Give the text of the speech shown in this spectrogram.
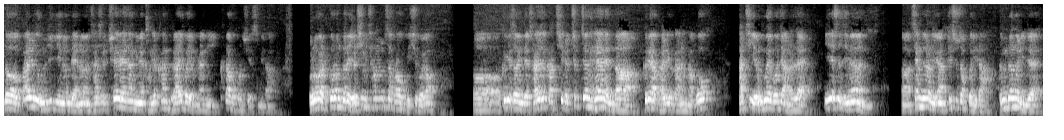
더 빨리 움직이는 데는 사실 최 회장님의 강력한 드라이버 영향이 크다고 볼 수 있습니다. 글로벌 포럼들에 열심히 참석하고 계시고요. 어, 거기서 이제 사회적 가치를 측정해야 된다. 그래야 관리가 가능하고 같이 연구해 보지 않을래. ESG는 어, 생존을 위한 필수 조건이다. 등등을 이제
